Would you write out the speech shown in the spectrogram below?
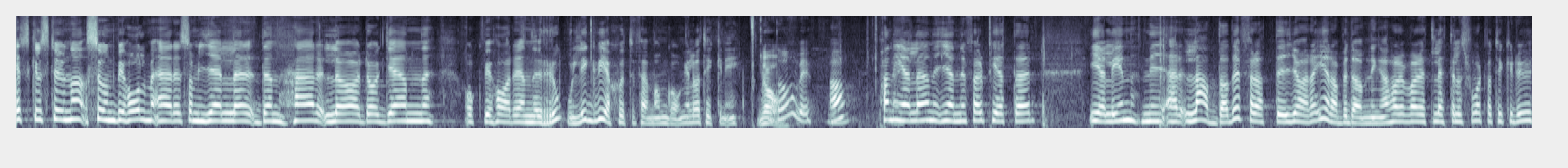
Eskilstuna, Sundbyholm är det som gäller den här lördagen. Och vi har en rolig V75-omgång, eller vad tycker ni? Ja. Det har vi. Ja. Panelen, Jennifer, Peter, Elin, ni är laddade för att eh, göra era bedömningar. Har det varit lätt eller svårt? Vad tycker du,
